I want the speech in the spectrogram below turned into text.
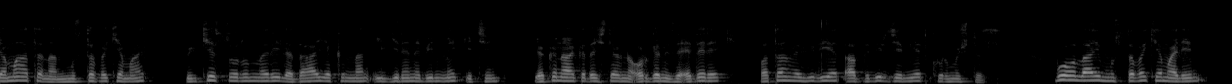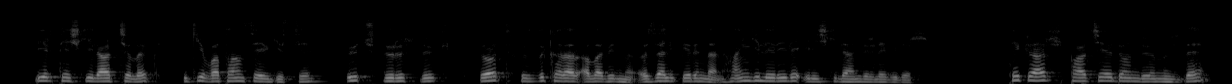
Şam'a atanan Mustafa Kemal, ülke sorunlarıyla daha yakından ilgilenebilmek için yakın arkadaşlarını organize ederek Vatan ve Hürriyet adlı bir cemiyet kurmuştur. Bu olay Mustafa Kemal'in bir teşkilatçılık, iki vatan sevgisi, üç dürüstlük, dört hızlı karar alabilme özelliklerinden hangileriyle ilişkilendirilebilir? Tekrar parçaya döndüğümüzde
